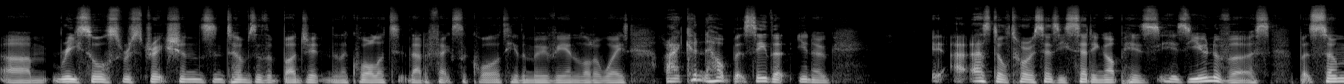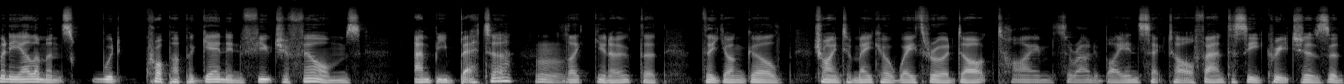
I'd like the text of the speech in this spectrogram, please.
um, resource restrictions in terms of the budget and the quality that affects the quality of the movie in a lot of ways. I couldn't help but see that you know as Del Toro says, he's setting up his his universe, but so many elements would crop up again in future films and be better. Hmm. Like you know the the young girl trying to make her way through a dark time, surrounded by insectile fantasy creatures, and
